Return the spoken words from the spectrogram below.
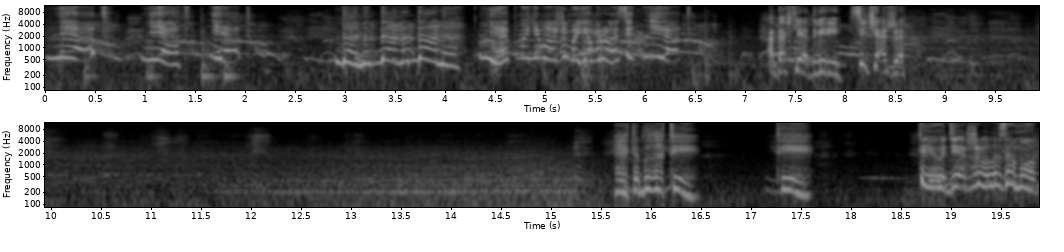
Нет! Нет! Нет! Дана, Дана, Дана! Нет, мы не можем ее бросить! Нет! Отошли от двери, сейчас же. Это была ты. Ты. Ты удерживала замок.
